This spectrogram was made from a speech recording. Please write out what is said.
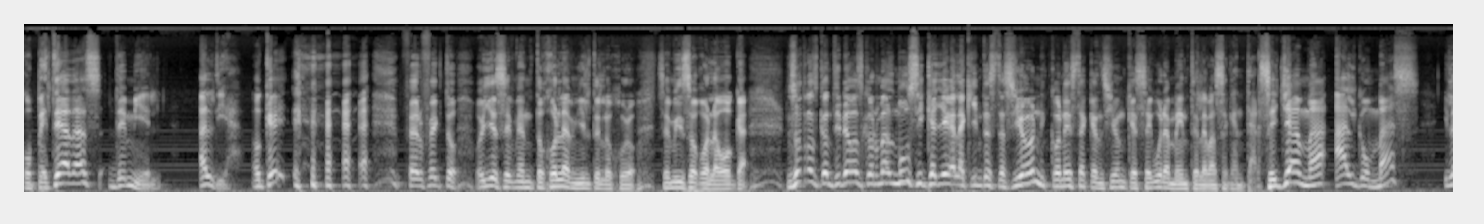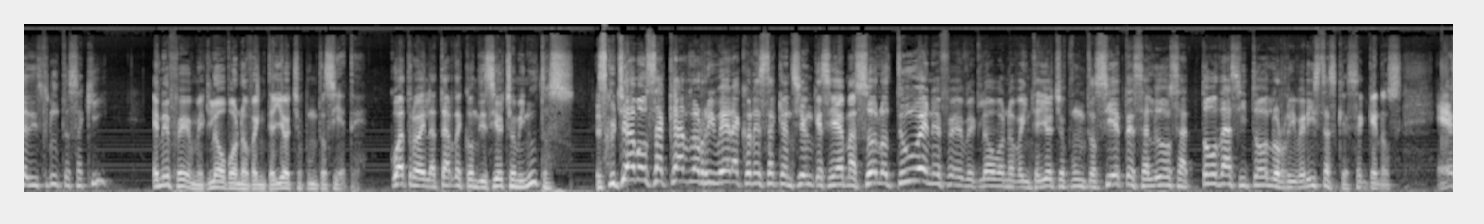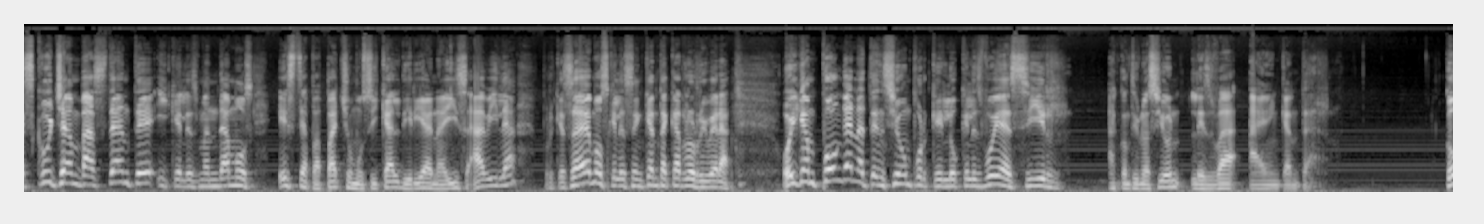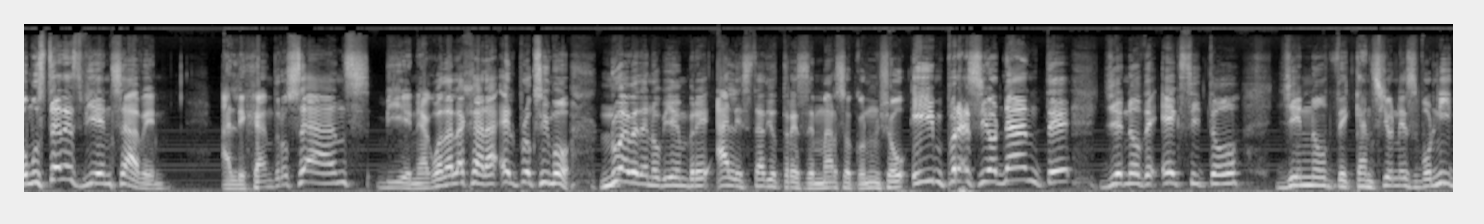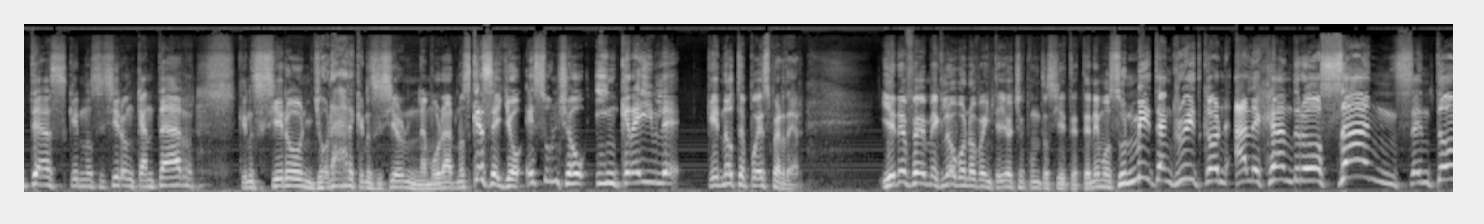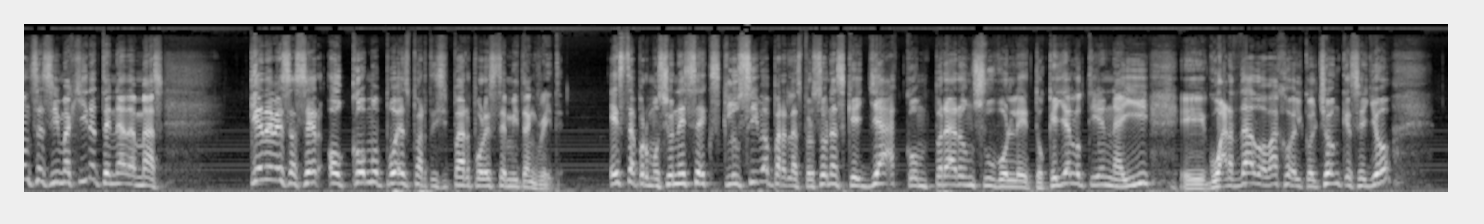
copeteadas de miel al día, ¿ok? Perfecto. Oye, se me antojó la miel, te lo juro. Se me hizo agua la boca. Nosotros continuamos con más música. Llega la quinta estación con esta canción que seguramente la vas a cantar. Se llama Algo Más y la disfrutas aquí en FM Globo 98.7. 4 de la tarde con 18 minutos. Escuchamos a Carlos Rivera con esta canción que se llama Solo tú en FM Globo 98.7. Saludos a todas y todos los riveristas que sé que nos escuchan bastante y que les mandamos este apapacho musical, diría Anaís Ávila, porque sabemos que les encanta Carlos Rivera. Oigan, pongan atención porque lo que les voy a decir a continuación les va a encantar. Como ustedes bien saben, Alejandro Sanz viene a Guadalajara el próximo 9 de noviembre al Estadio 3 de marzo con un show impresionante, lleno de éxito, lleno de canciones bonitas que nos hicieron cantar, que nos hicieron llorar, que nos hicieron enamorarnos, qué sé yo, es un show increíble que no te puedes perder. Y en FM Globo 98.7 tenemos un meet and greet con Alejandro Sanz. Entonces, imagínate nada más. ¿Qué debes hacer o cómo puedes participar por este Meet and Greet? Esta promoción es exclusiva para las personas que ya compraron su boleto, que ya lo tienen ahí eh, guardado abajo del colchón, qué sé yo.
